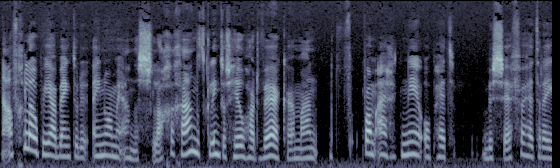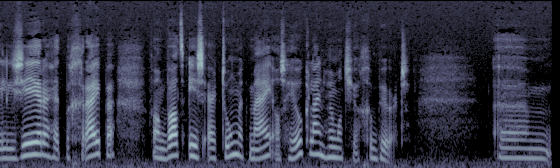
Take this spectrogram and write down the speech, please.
Nou, afgelopen jaar ben ik er enorm mee aan de slag gegaan. Dat klinkt als heel hard werken, maar het kwam eigenlijk neer op het beseffen, het realiseren, het begrijpen van wat is er toen met mij als heel klein hummeltje gebeurd. Um,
